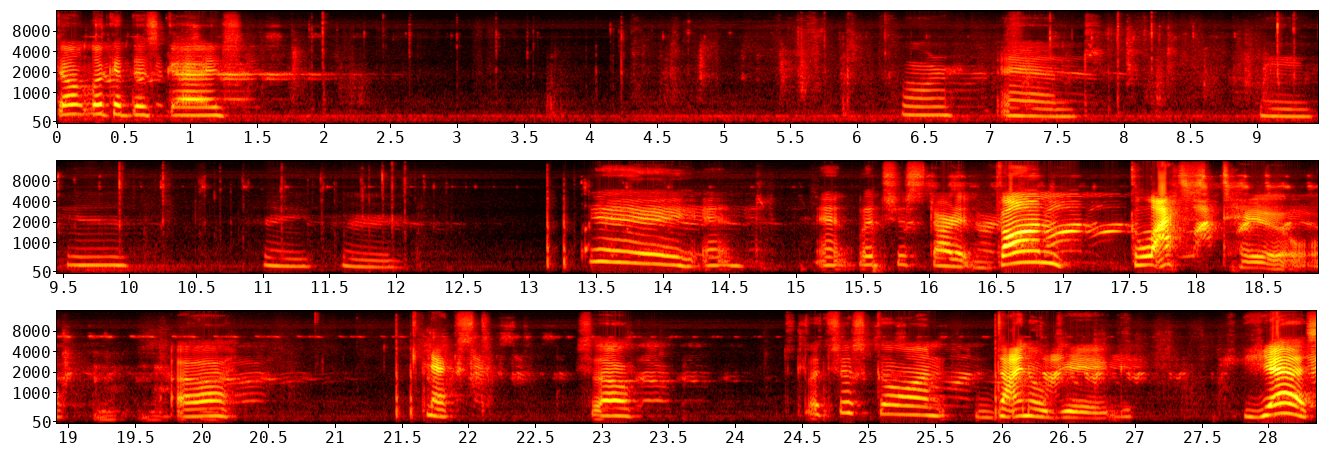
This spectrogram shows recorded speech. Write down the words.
don't look at this, guys. Four and Yay! And and let's just start it. Von Glasstail. Uh next. So let's just go on Dino Jig. Yes!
